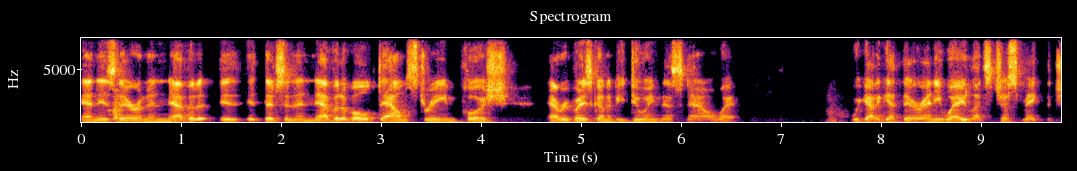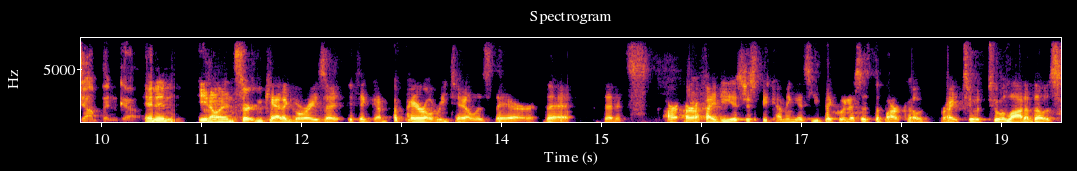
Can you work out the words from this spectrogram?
And is there an inevitable? There's an inevitable downstream push. Everybody's going to be doing this now. We got to get there anyway. Let's just make the jump and go. And in you know, in certain categories, I think apparel retail is there that that it's our RFID is just becoming as ubiquitous as the barcode, right? To to a lot of those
